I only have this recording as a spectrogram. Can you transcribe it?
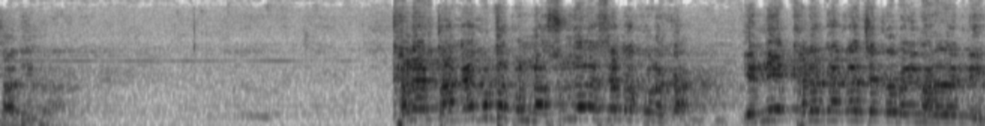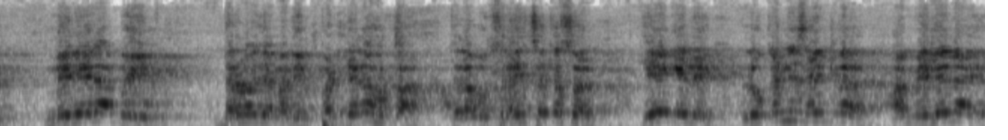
साधेपणा. खडा टाका कुठं पण नासून जर असा टाकू नका. यांनी एक खडा टाकला चक्रपाणी महाराजांनी. मेलेला बैल दरवाजामध्ये पडलेला होता. त्याला उचलायचं कसं? हे गेले. लोकांनी सांगितलं हा मेलेला आहे.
